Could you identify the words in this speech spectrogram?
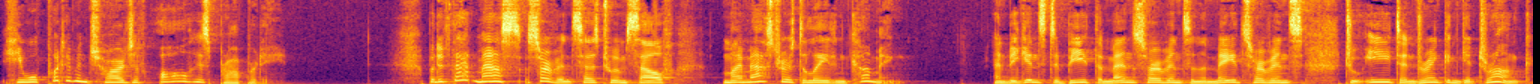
he will put him in charge of all his property. But if that mass servant says to himself, My master is delayed in coming, and begins to beat the men servants and the maid servants, to eat and drink and get drunk,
